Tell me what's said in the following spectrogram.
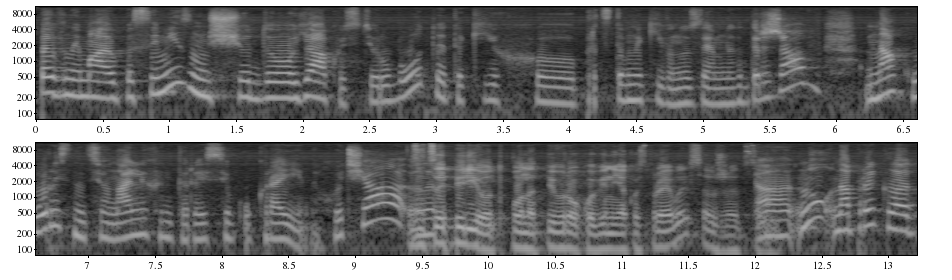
певний маю песимізм щодо якості роботи таких представників іноземних держав на користь національних інтересів України. Хоча За е, цей період понад півроку він якось проявився вже це. ну, наприклад,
